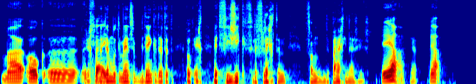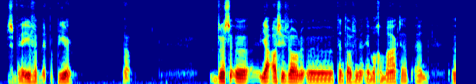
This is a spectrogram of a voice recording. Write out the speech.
Maar ook eh, het Echt, feit... dan moeten mensen bedenken dat het ook echt het fysiek vervlechten van de pagina's is. Ja, Ja. ja. Dus weven met papier. Ja. Dus eh, ja, als je zo'n eh, tentoonstelling eenmaal gemaakt hebt en eh,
